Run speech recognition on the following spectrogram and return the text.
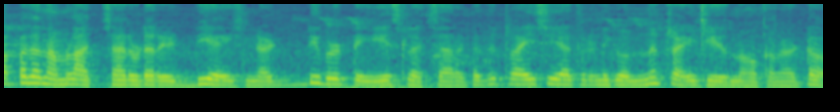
അപ്പോൾ അതാ നമ്മൾ അച്ചാർ ഇവിടെ റെഡി ആയിട്ടുണ്ട്. അടിപൊളി ടേസ്റ്റിൽ അച്ചാർ കേട്ടോ ഇത് ട്രൈ ചെയ്യാത്തവരുണ്ടെങ്കിൽ ഒന്ന് ട്രൈ ചെയ്ത് നോക്കണം കേട്ടോ.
